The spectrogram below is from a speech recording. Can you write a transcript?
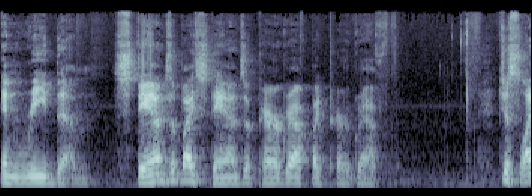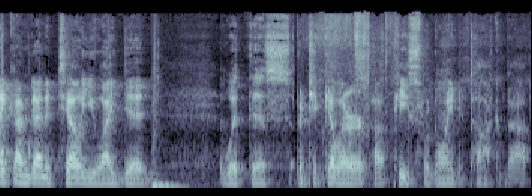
and read them stanza by stanza, paragraph by paragraph, just like I'm going to tell you I did with this particular uh, piece we're going to talk about.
